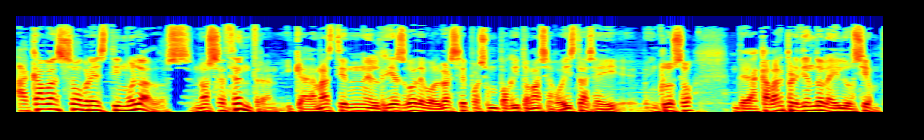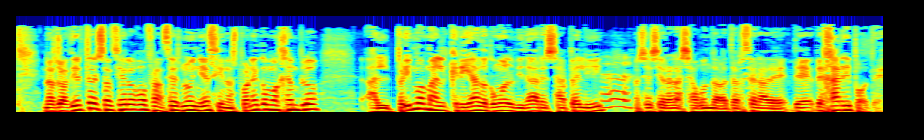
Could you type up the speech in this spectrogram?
acaban sobreestimulados, no se centran y que además tienen el riesgo de volverse pues un poquito más egoístas e incluso de acabar perdiendo la ilusión. Nos lo advierte el sociólogo Francés Núñez y nos pone como ejemplo al primo malcriado, cómo olvidar esa peli, no sé si era la segunda o la tercera de, de, de Harry Potter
